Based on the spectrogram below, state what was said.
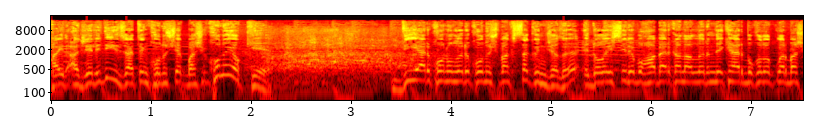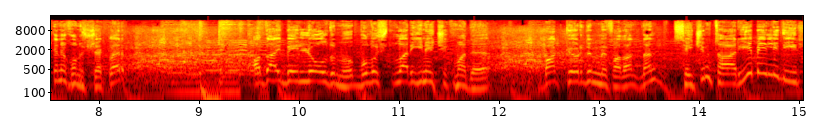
Hayır acele değil zaten konuşacak başka konu yok ki. Diğer konuları konuşmak sakıncalı. E, dolayısıyla bu haber kanallarındaki her bokologlar başka ne konuşacaklar? Aday belli oldu mu? Buluştular yine çıkmadı. Bak gördün mü falan. Lan seçim tarihi belli değil.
